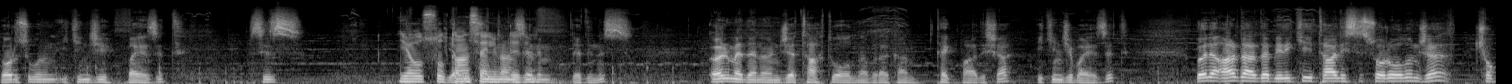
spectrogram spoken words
Doğrusu bunun ikinci Bayezid. Siz Yavuz Sultan Yavuz Selim Sultan dedim. Selim dediniz. Ölmeden önce tahtı oğluna bırakan tek padişah ikinci Bayezid. Böyle ard arda bir iki talihsiz soru olunca çok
